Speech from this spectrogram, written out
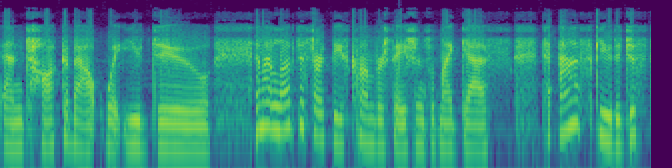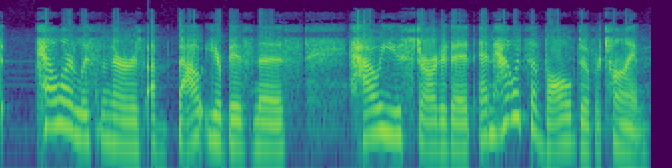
and talk about what you do. And I love to start these conversations with my guests to ask you to just tell our listeners about your business, how you started it, and how it's evolved over time.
